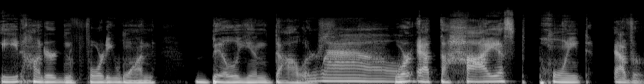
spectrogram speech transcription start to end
eight hundred and forty-one billion dollars. Wow. We're at the highest point ever.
